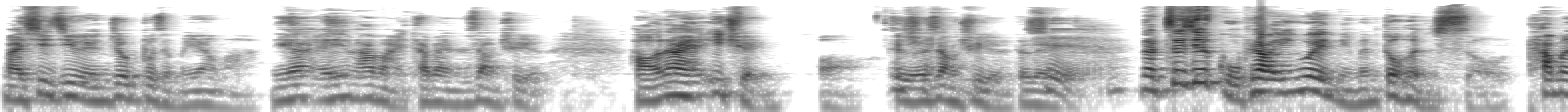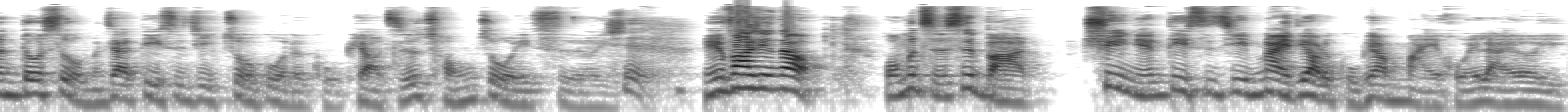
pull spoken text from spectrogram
买细晶圆就不怎么样嘛。你看，哎，他买台办就上去了。好，那一拳哦，这个上去了，对不对？是那这些股票，因为你们都很熟，他们都是我们在第四季做过的股票，只是重做一次而已。是你会发现到，我们只是把去年第四季卖掉的股票买回来而已。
